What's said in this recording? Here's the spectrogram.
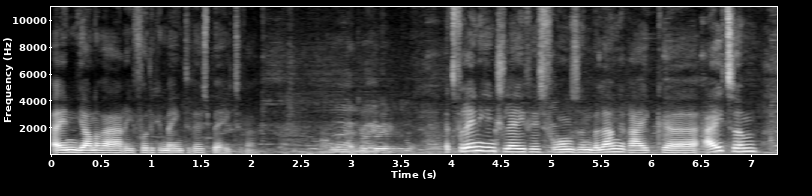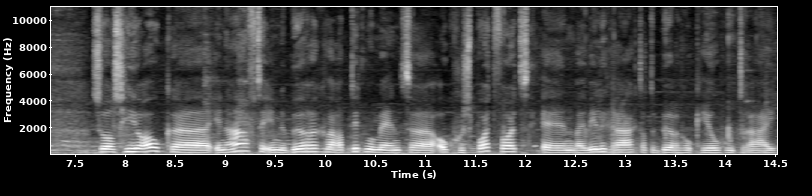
in januari voor de gemeente West-Betuwe. Het verenigingsleven is voor ons een belangrijk uh, item. Zoals hier ook uh, in Haafden in de Burg, waar op dit moment uh, ook gesport wordt. En wij willen graag dat de Burg ook heel goed draait,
